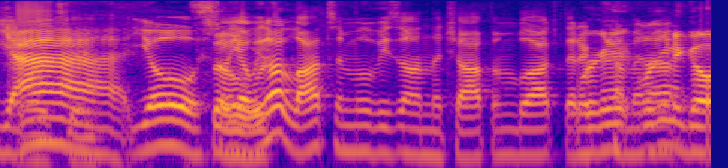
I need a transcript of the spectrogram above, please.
Yeah, yo. So, So yeah, we got lots of movies on the chopping block that we're are gonna coming we're up. gonna go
